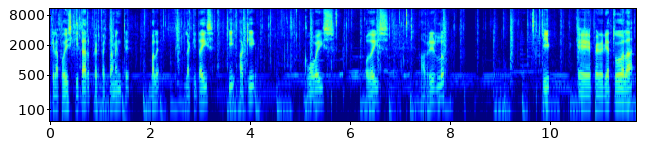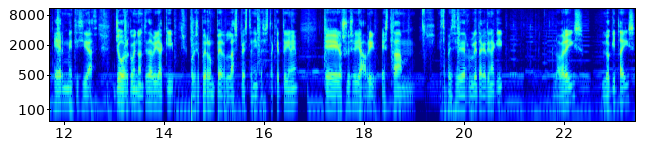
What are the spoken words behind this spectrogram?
que la podéis quitar perfectamente, ¿vale? La quitáis y aquí, como veis, podéis abrirlo y eh, perdería toda la hermeticidad. Yo os recomiendo antes de abrir aquí, porque se puede romper las pestañitas hasta que tiene, eh, lo suyo sería abrir esta, esta especie de ruleta que tiene aquí, lo abréis, lo quitáis,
